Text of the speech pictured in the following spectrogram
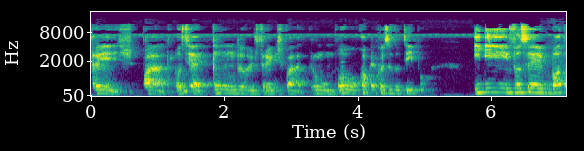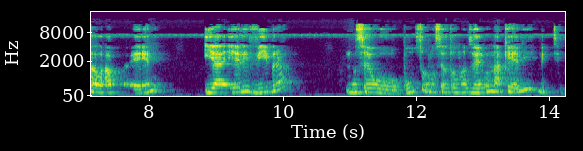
três, quatro, ou se é um, dois, três, quatro, um, ou qualquer coisa do tipo. E você bota lá o BPM. E aí ele vibra no seu pulso, no seu tornozelo, naquele beat.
